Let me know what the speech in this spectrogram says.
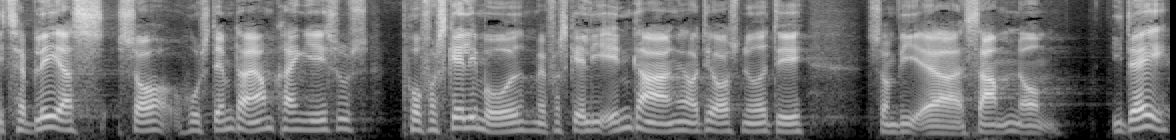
etableres så hos dem, der er omkring Jesus, på forskellige måder, med forskellige indgange, og det er også noget af det, som vi er sammen om i dag.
